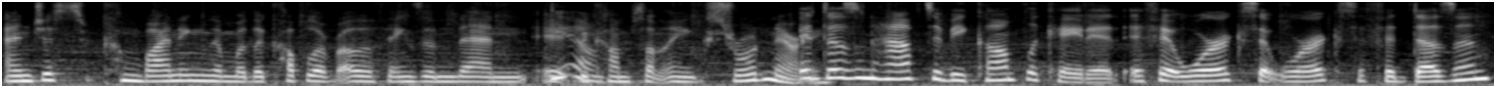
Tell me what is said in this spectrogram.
and just combining them with a couple of other things, and then it Yeah. becomes something extraordinary. It doesn't have to be complicated. If it works, it works. If it doesn't,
